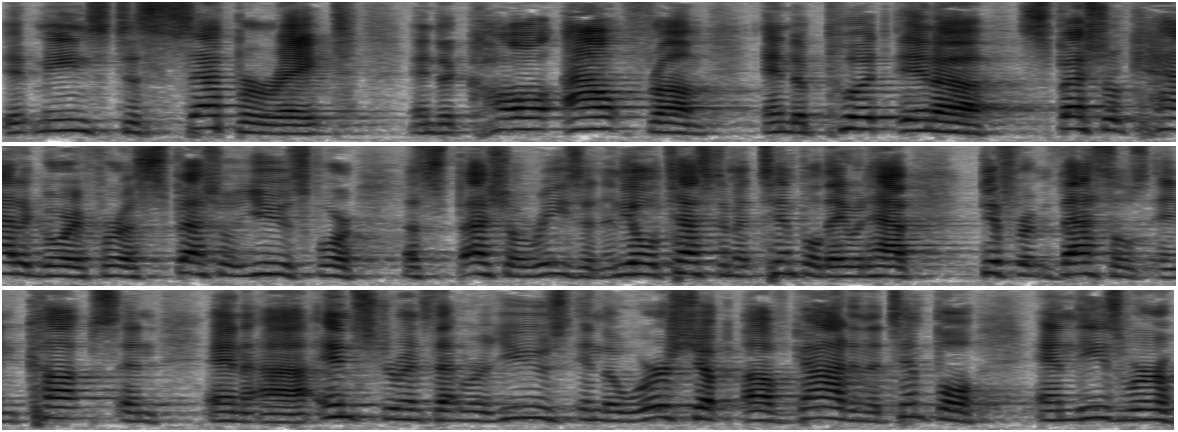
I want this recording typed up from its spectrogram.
It means to separate and to call out from and to put in a special category for a special use for a special reason. In the Old Testament temple, they would have different vessels and cups and, and uh, instruments that were used in the worship of God in the temple, and these were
